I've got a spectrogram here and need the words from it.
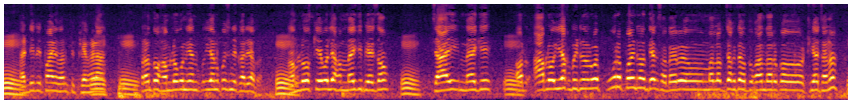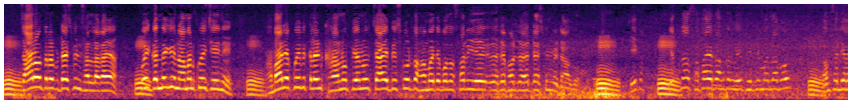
हम्म। हड्डी भी पानी बन फेंकना। हम्म। परंतु हम लोगों ने यन- कुछ नहीं कर हम्म। हम लोग केवल हम मैगी भेज दो हम्म। चाय मैगी हम्म। और आप लोग में पूरे पॉइंट देख सकते मतलब जगह जगह दुकानदार को ठिया था ना? हम्म। चारों तरफ़ डस्टबिन लगाया। कोई गंदगी नामन कोई चीज़ नहीं। हम्म। हमारे कोई भी क्लाइंट खानो पियानो चाय बिस्कुट तो हमें तो बोलते सर ये रेफर जो है डस्टबिन में डाल दो। हम्म। ठीक हम्म। है इतना सफ़ाई रखते हुए फिर भी मतलब हम्म। हमसे लिए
